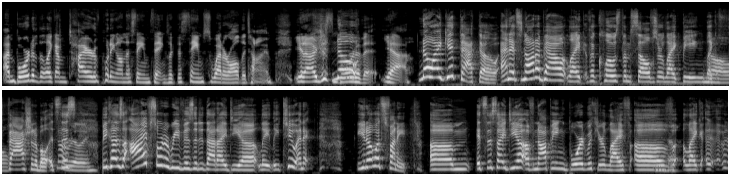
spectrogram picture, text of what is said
I'm bored of the, like, I'm tired of putting on the same things, like the same sweater all the time. You know, I'm just No. bored of it. Yeah. No, I get that though. And it's not about like the clothes themselves or like being like No. fashionable. It's this really. because I've sort of revisited that idea lately too. And it, you know what's funny? Um, it's this idea of not being bored with your life, of Yeah. like uh, uh,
